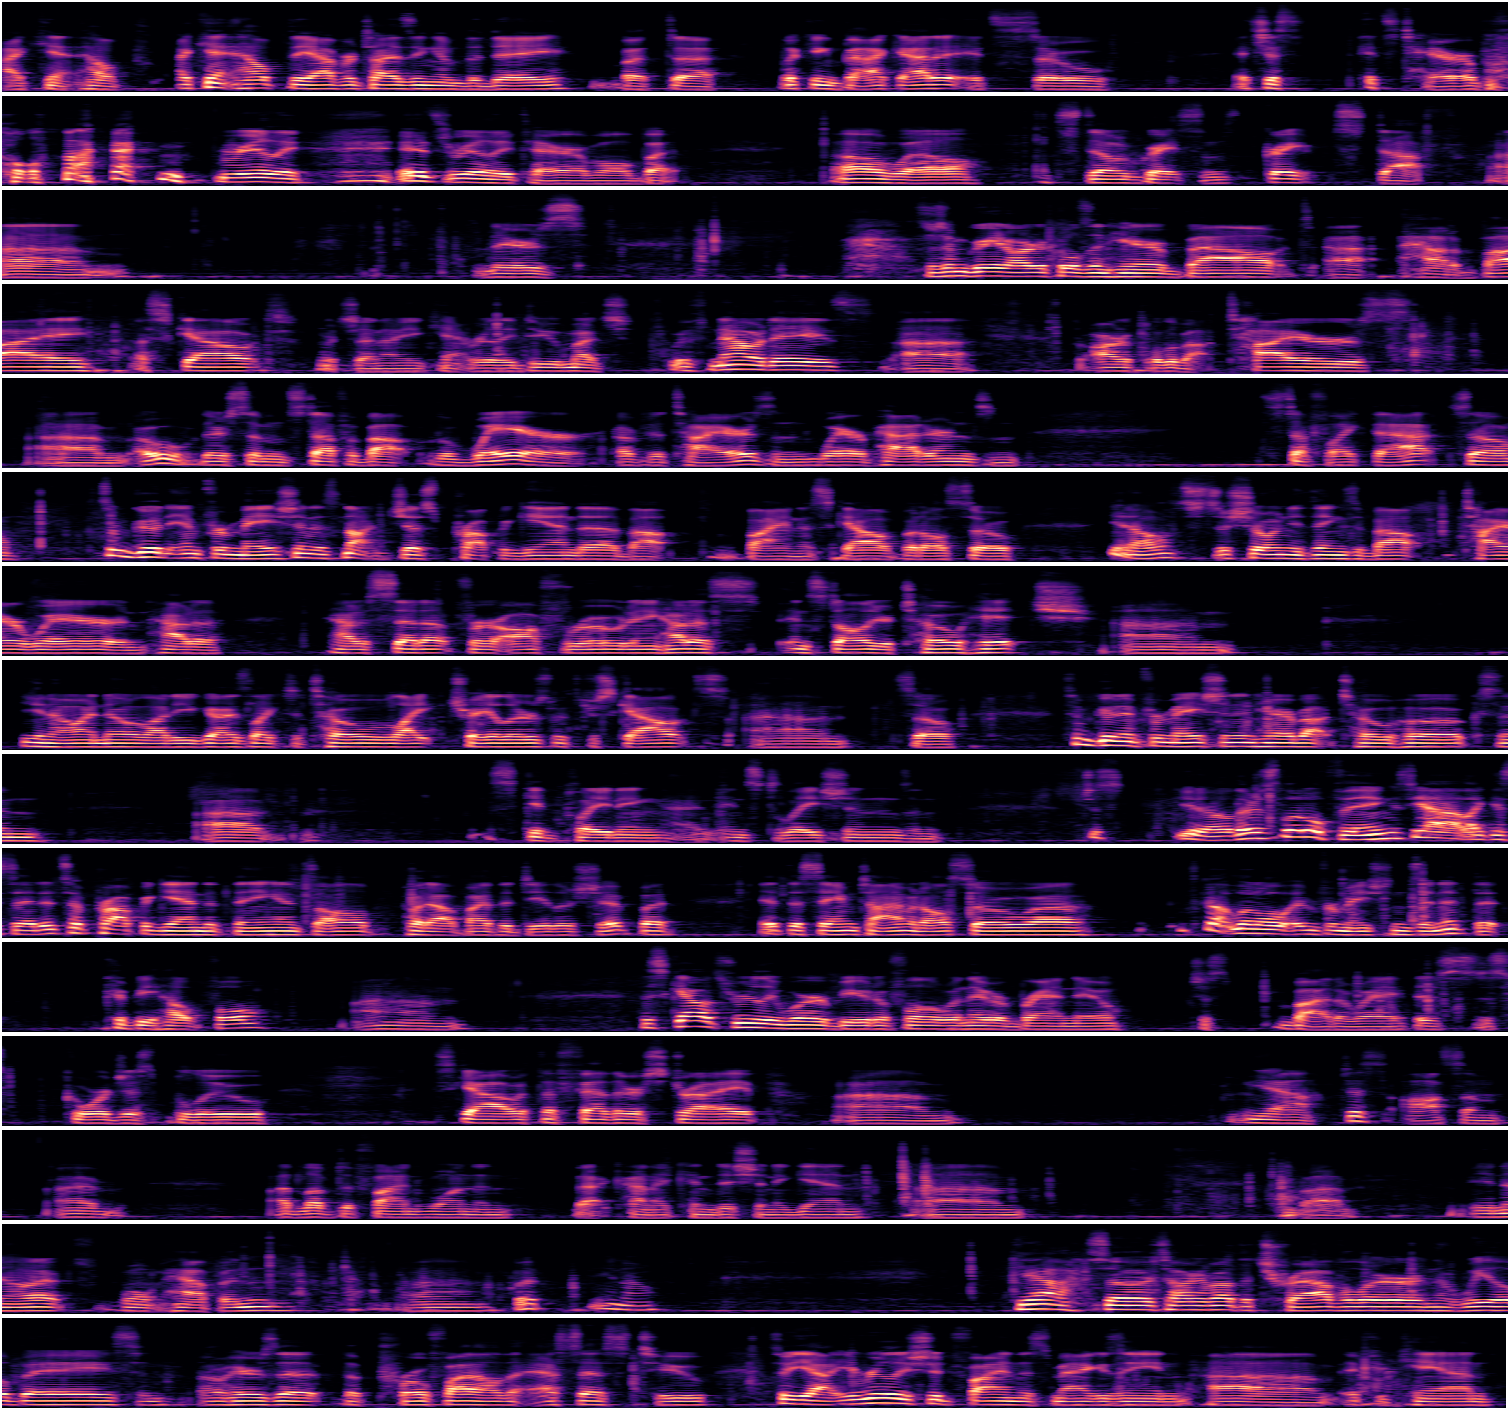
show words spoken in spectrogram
I can't help I can't help the advertising of the day. But uh, looking back at it, it's so it's just it's terrible. really, it's really terrible. But oh well, still great some great stuff. Um, there's there's some great articles in here about uh, how to buy a scout, which I know you can't really do much with nowadays. Uh, article about tires. Um, oh, there's some stuff about the wear of the tires and wear patterns and stuff like that. So, some good information. It's not just propaganda about buying a Scout, but also, you know, it's just showing you things about tire wear and how to how to set up for off-roading, how to s- install your tow hitch. Um, you know, I know a lot of you guys like to tow light trailers with your Scouts. Um, so, some good information in here about tow hooks and uh, skid plating and installations and just you know there's little things yeah like i said it's a propaganda thing and it's all put out by the dealership but at the same time it also uh, it's got little informations in it that could be helpful um, the scouts really were beautiful when they were brand new. Just by the way there's this gorgeous blue scout with the feather stripe. Um, yeah just awesome. I i'd love to find one in that kind of condition again. Um, but you know that won't happen. Uh, but you know, yeah. So talking about the Traveler and the wheelbase, and oh, here's the the profile of the SS2. So yeah, you really should find this magazine um, if you can.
